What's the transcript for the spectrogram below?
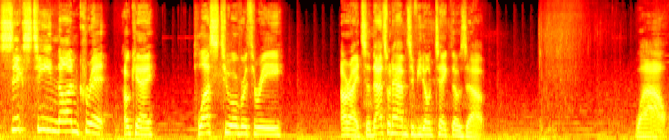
Sixteen non-crit. Okay. Plus two over three. Alright, so that's what happens if you don't take those out. Wow.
